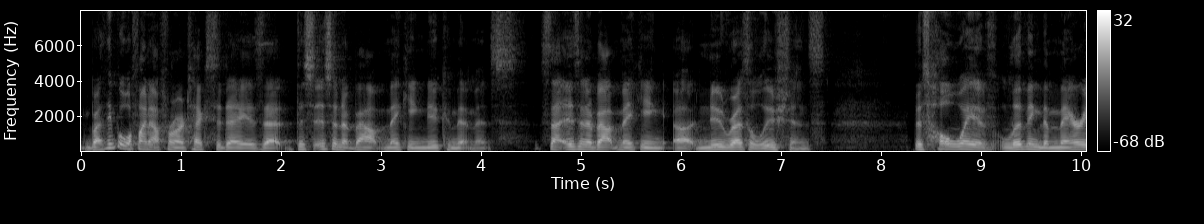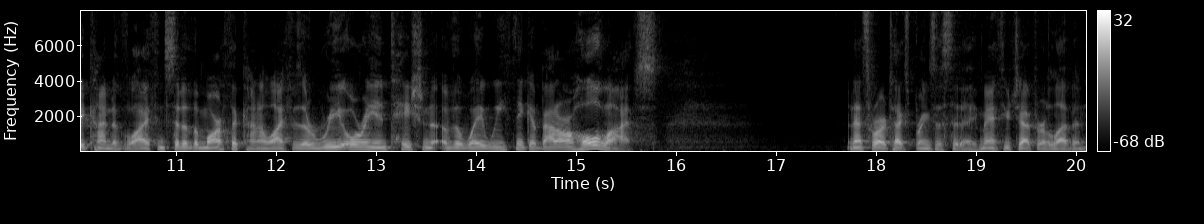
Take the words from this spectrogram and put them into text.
But I think what we'll find out from our text today is that this isn't about making new commitments. It's not isn't about making uh, new resolutions this whole way of living the Mary kind of life instead of the Martha kind of life is a reorientation of the way we think about our whole lives. And that's where our text brings us today Matthew chapter 11,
